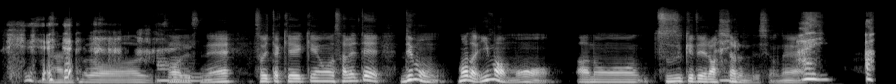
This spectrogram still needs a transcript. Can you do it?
なるほど。はいそうですね。そういった経験をされて、でも、まだ今も、あのー続けていらっしゃるんですよね。はい。あ、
